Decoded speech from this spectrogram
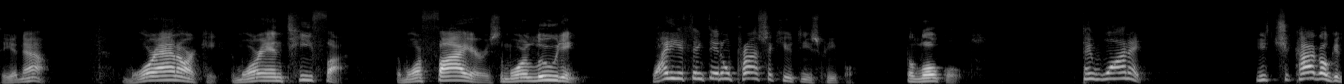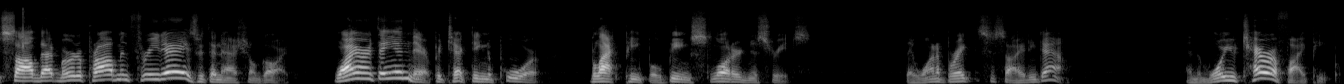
See it now. The more anarchy, the more Antifa, the more fires, the more looting. Why do you think they don't prosecute these people, the locals? They want it. You, Chicago could solve that murder problem in three days with the National Guard. Why aren't they in there protecting the poor black people being slaughtered in the streets? They want to break the society down. And the more you terrify people,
